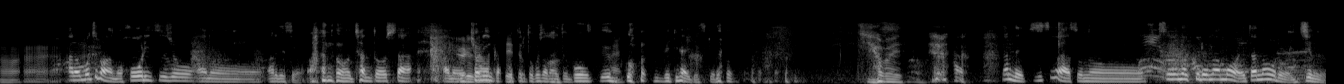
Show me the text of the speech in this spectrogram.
あのもちろんあの法律上、あのあれですよ。あの、ちゃんとしたあの許認可ってるところじゃないと合はい。合できないですけど、やばい。ですね。なので実はその普通の車もエタノールを一部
